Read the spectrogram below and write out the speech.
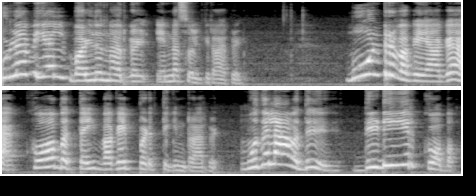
உளவியல் வல்லுநர்கள் என்ன சொல்கிறார்கள்? மூன்று வகையாக கோபத்தை வகைப்படுத்துகின்றார்கள். முதலாவது திடீர் கோபம்.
